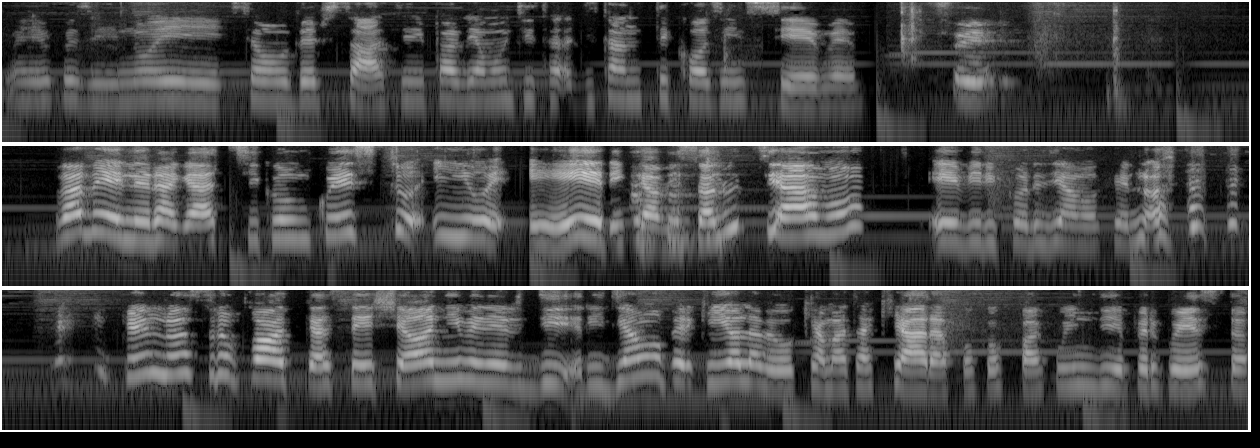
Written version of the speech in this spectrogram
meglio così. Noi siamo versati, parliamo di, t- di tante cose insieme. Sì. Va bene ragazzi, con questo io e Erika vi salutiamo e vi ricordiamo che, no- che, il nostro podcast esce ogni venerdì. Ridiamo perché io l'avevo chiamata Chiara poco fa, quindi è per questo.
